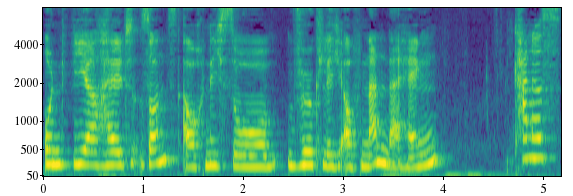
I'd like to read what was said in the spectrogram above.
und wir halt sonst auch nicht so wirklich aufeinander hängen, kann es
